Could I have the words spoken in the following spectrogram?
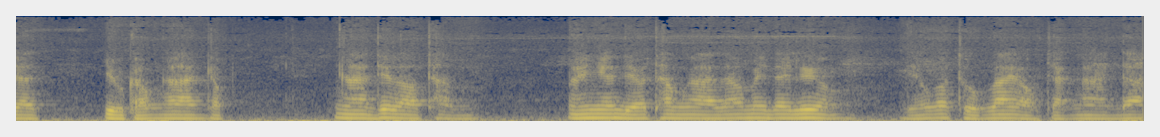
จะอยู่กับงานกับงานที่เราทำไม่งั้นเดี๋ยวทำงานแล้วไม่ได้เรื่อง เดี๋ยวก็ถูกไล่ออกจากงานได้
